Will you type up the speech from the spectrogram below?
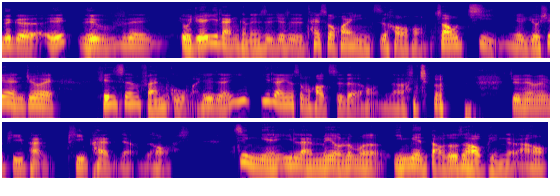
那个哎，不对，我觉得依然可能是就是太受欢迎之后哈、招忌有有些人就会。天生反骨嘛，就觉得依依然有什么好吃的哦，那就 就那边批判批判这样子哦。近年依然没有那么一面倒都是好评的，然后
